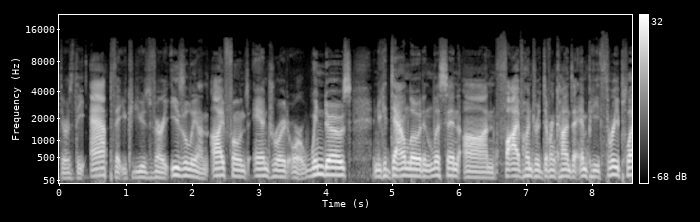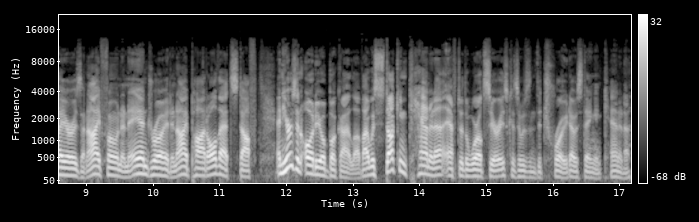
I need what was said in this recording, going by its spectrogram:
There's the app that you could use very easily on iPhones, Android, or Windows. And you could download and listen on 500 different kinds of MP3 players, an iPhone, an Android, an iPod, all that stuff. And here's an audiobook I love. I was stuck in Canada after the World Series because it was in Detroit. I was staying in Canada.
